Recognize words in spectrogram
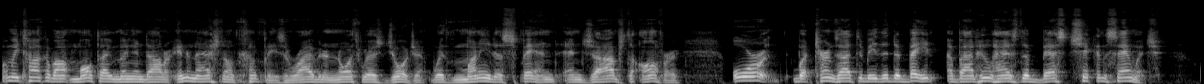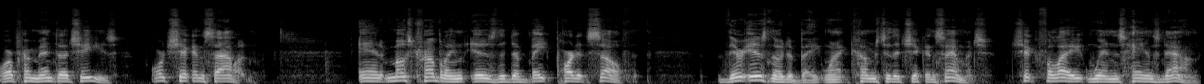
when we talk about multi million dollar international companies arriving in Northwest Georgia with money to spend and jobs to offer, or what turns out to be the debate about who has the best chicken sandwich, or pimento cheese, or chicken salad. And most troubling is the debate part itself. There is no debate when it comes to the chicken sandwich. Chick fil A wins hands down.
